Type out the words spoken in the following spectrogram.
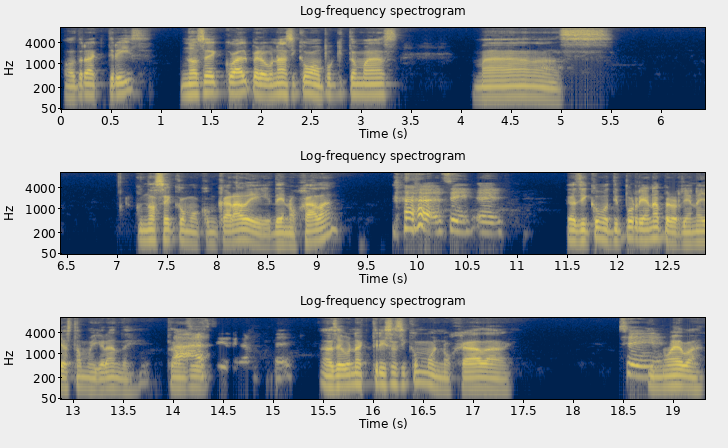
otra actriz. No sé cuál, pero una así como un poquito más, más, no sé, como con cara de, de enojada. sí, eh. Así como tipo Rihanna, pero Rihanna ya está muy grande. Ah, Entonces, ah, sí, Rihanna. Hacer una actriz así como enojada. Sí. Y nueva.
